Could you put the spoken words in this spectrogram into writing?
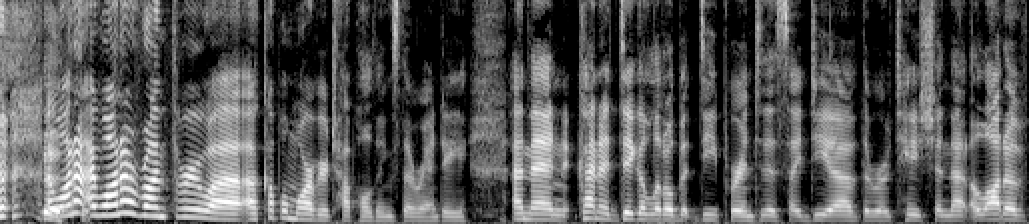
I want to I want to run through a, a, couple more of your top holdings there, Randy, and then kind of dig a little bit deeper into this idea of the rotation that a lot of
